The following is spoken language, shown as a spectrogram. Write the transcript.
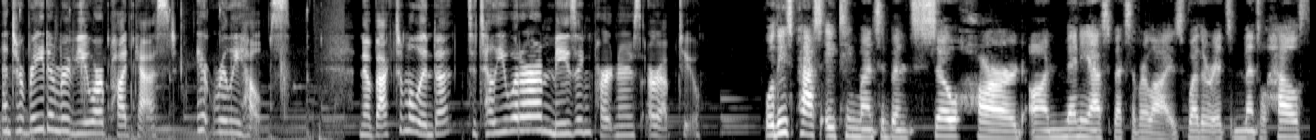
and to rate and review our podcast. It really helps. Now back to Melinda to tell you what our amazing partners are up to. Well, these past 18 months have been so hard on many aspects of our lives, whether it's mental health,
